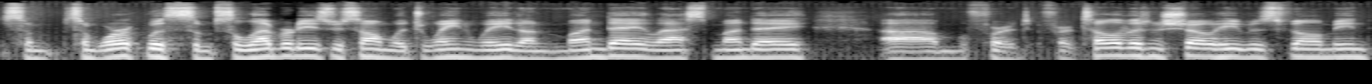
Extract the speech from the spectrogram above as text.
some some work with some celebrities. We saw him with Dwyane Wade on Monday, last Monday, um, for for a television show he was filming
